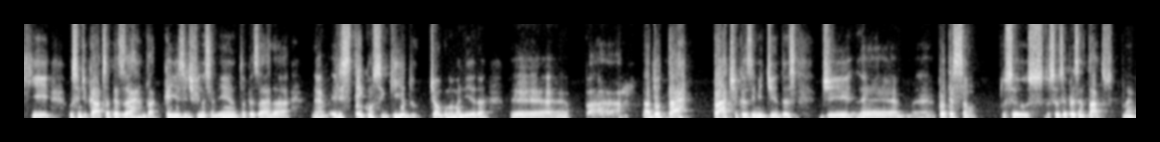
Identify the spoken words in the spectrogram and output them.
que os sindicatos, apesar da crise de financiamento, apesar da. Né, eles têm conseguido, de alguma maneira, é, adotar práticas e medidas de é, proteção dos seus, dos seus representados. Né?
